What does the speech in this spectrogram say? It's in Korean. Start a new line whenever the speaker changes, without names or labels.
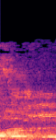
원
